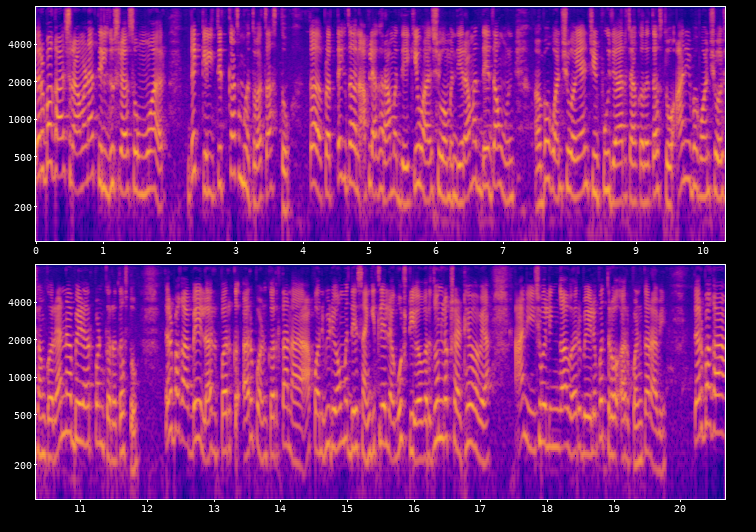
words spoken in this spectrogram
तर बघा श्रावणातील दुसरा सोमवार देखील तितकाच महत्त्वाचा असतो. तर प्रत्येकजण आपल्या घरामध्ये किंवा शिवमंदिरामध्ये जाऊन भगवान शिव यांची पूजा अर्चा करत असतो आणि भगवान शिवशंकर यांना बेल अर्पण करत असतो. तर बघा बेल अर्पण अर्पण करताना आपण व्हिडिओमध्ये सांगितलेल्या गोष्टी आवर्जून लक्षात ठेवाव्या आणि शिवलिंगावर बेलपत्र अर्पण करावे. तर बघा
